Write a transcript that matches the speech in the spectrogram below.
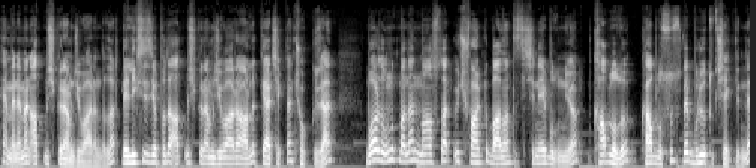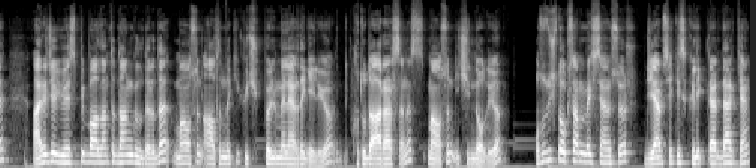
Hemen hemen 60 gram civarındalar. Deliksiz yapıda 60 gram civarı ağırlık gerçekten çok güzel. Bu arada unutmadan mouse'lar 3 farklı bağlantı seçeneği bulunuyor. Kablolu, kablosuz ve bluetooth şeklinde. Ayrıca USB bağlantı dongle'ları da mouse'un altındaki küçük bölmelerde geliyor. Kutuda ararsanız mouse'un içinde oluyor. 3395 sensör, GM8 klikler derken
